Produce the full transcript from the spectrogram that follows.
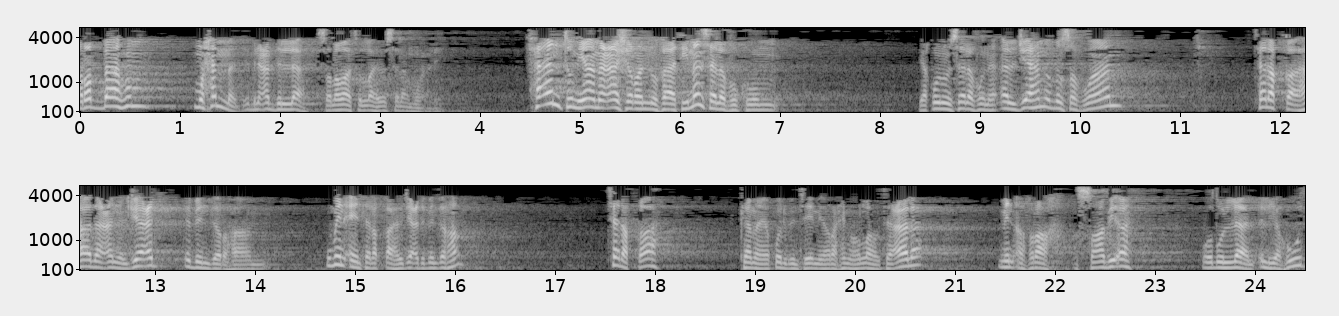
رباهم محمد بن عبد الله صلوات الله وسلامه عليه. فأنتم يا معاشر النفاة من سلفكم؟ يقولون سلفنا الجهم بن صفوان تلقى هذا عن الجعد بن درهم. ومن أين تلقاه الجعد بن درهم؟ تلقاه كما يقول ابن تيمية رحمه الله تعالى من أفراخ الصابئة وضلال اليهود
